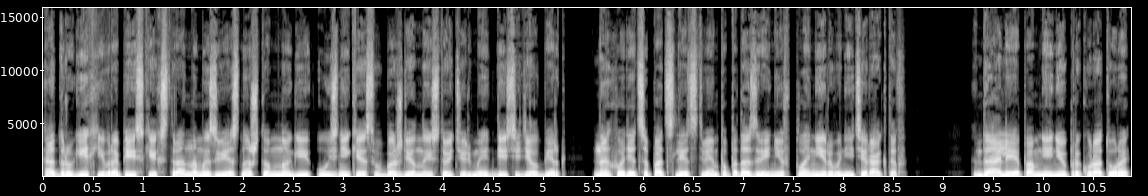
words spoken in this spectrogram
От других европейских стран нам известно, что многие узники, освобожденные из той тюрьмы, где сидел Берг, находятся под следствием по подозрению в планировании терактов. Далее, по мнению прокуратуры,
